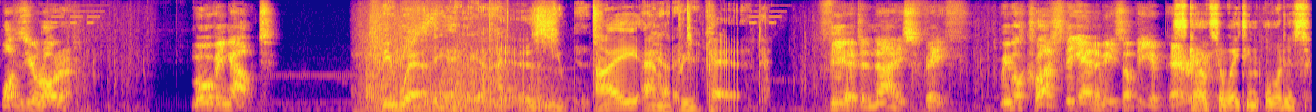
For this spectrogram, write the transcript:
What is your order? Moving out. Beware the alien. Yes. The mutant. I am heretic. prepared. Fear denies faith. We will crush the enemies of the Imperium. Scouts awaiting orders.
